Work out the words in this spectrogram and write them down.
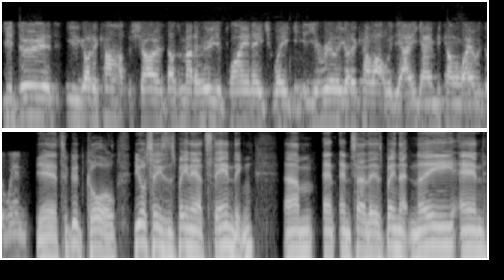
you do. It, you got to come up the show, and it doesn't matter who you're playing each week. You really got to come up with your A game to come away with the win. Yeah, it's a good call. Your season's been outstanding, um, and and so there's been that knee and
